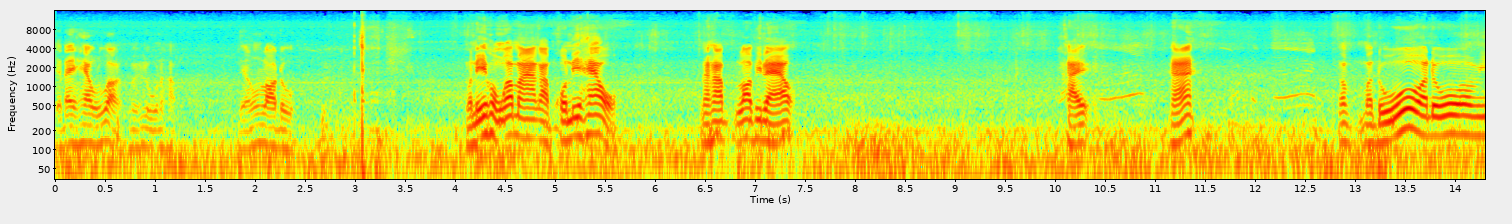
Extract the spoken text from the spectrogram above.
จะได้แห้วหรือเปล่าไม่รู้นะครับ เดี๋ยวต้องรอดู วันนี้ผมก็มากับคนที่แห้วนะครับ รอบที่แล้วใครฮะก็มาดูมาดูมี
